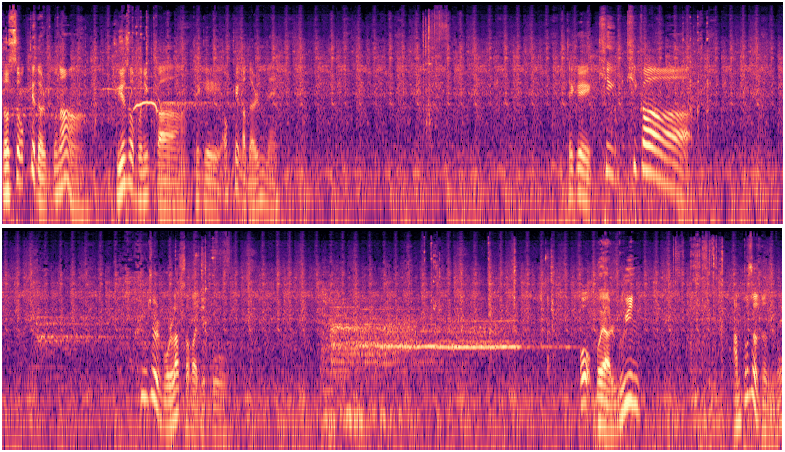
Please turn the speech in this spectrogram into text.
너스 어깨 넓구나. 뒤에서 보니까 되게 어깨가 넓네. 되게 키, 키가 큰 줄 몰랐어가지고. 어 뭐야 루인 안 부서졌네?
